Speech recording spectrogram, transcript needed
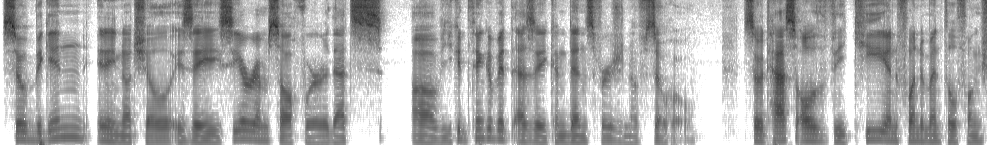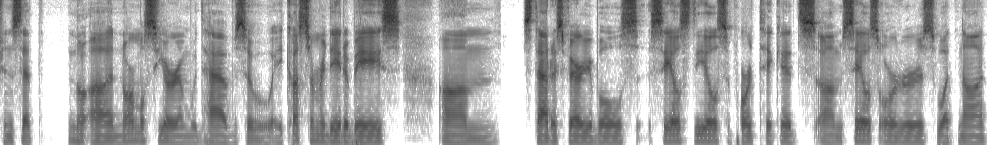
So Bigin, in a nutshell, is a CRM software that's, uh, you could think of it as a condensed version of Zoho. So it has all of the key and fundamental functions that no, uh, normal CRM would have. So a customer database, um, status variables, sales deals, support tickets, um, sales orders, whatnot,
